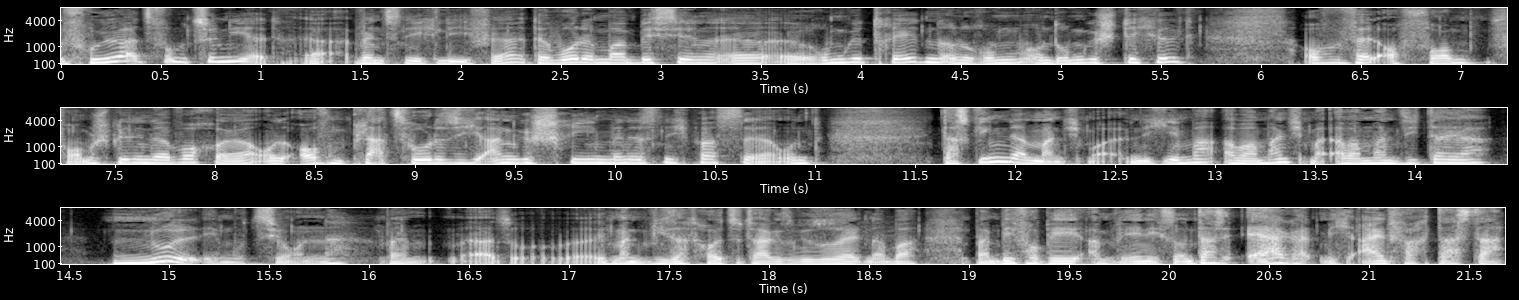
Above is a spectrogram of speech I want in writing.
früher hat's funktioniert, ja, wenn es nicht lief. Ja. Da wurde mal ein bisschen äh, rumgetreten und rum und rumgestichelt auf dem Feld, auch vorm, vorm Spiel in der Woche. Ja. Und auf dem Platz wurde sich angeschrien, wenn es nicht passte. Ja. Und das ging dann manchmal, nicht immer, aber manchmal. Aber man sieht da ja null Emotionen. Ne? Beim, also, ich meine, wie gesagt, heutzutage sowieso selten, aber beim BVB am wenigsten. Und das ärgert mich einfach, dass da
